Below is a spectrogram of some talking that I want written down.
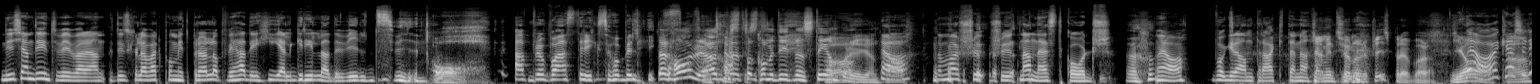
nu kände ju inte vi varandra. Du skulle ha varit på mitt bröllop. Vi hade helgrillade vildsvin. Åh. Apropå Asterix och Obelix. Där har du det. Jag har kommit dit med en sten på ryggen. Ja, de har skj- skjutna nästgårds. Ja, på granntrakterna. Kan vi inte köra någon repris på det bara? Ja, kanske det.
